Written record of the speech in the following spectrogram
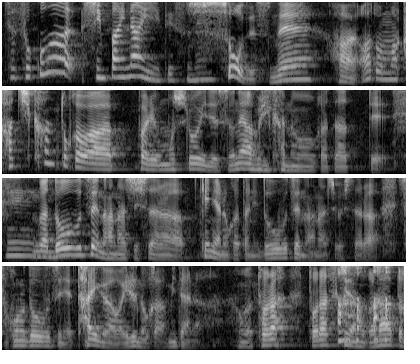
じゃあそこは心配ないですね。そうですね。はい。あとまあ価値観とかはやっぱり面白いですよね。アフリカの方って。が動物園の話したら、ケニアの方に動物園の話をしたら、そこの動物園にはタイガーはいるのかみたいな。トラトラ好きなのかなと。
